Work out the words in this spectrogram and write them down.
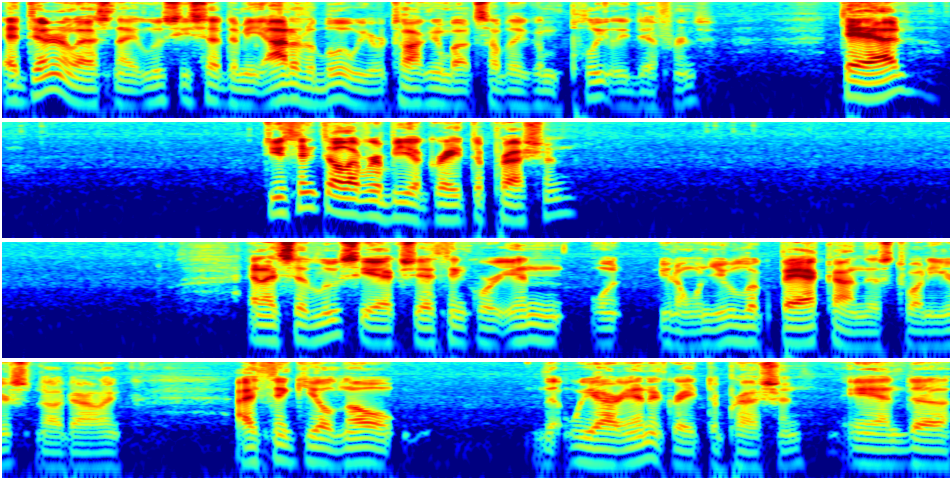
at dinner last night, Lucy said to me, out of the blue, we were talking about something completely different. Dad, do you think there'll ever be a Great Depression? And I said, Lucy, actually, I think we're in. You know, when you look back on this 20 years from now, darling, I think you'll know that we are in a Great Depression, and uh,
